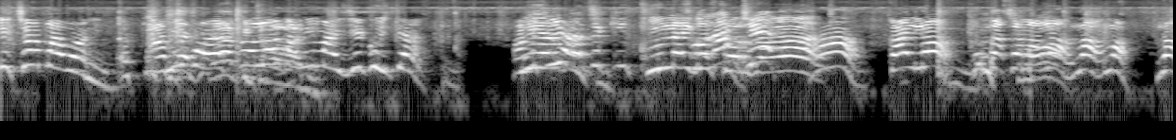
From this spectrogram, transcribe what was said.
কিছু পাবনি আমি কিছু পাবো আমি মাইঝি খুঁজতে আসছি। আমি কি আছি কিছু নাই গো হ্যাঁ। কাই লো কুন্ডা সোনা লো লো লো। লো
